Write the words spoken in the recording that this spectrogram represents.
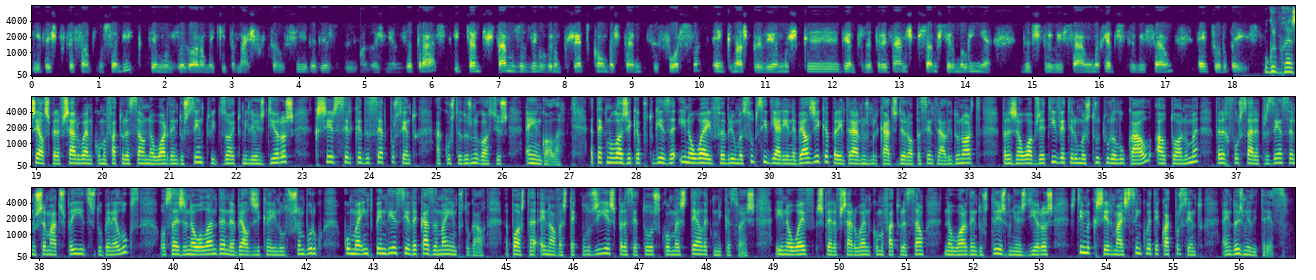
e da exportação de Moçambique. Temos agora uma equipa mais fortalecida desde há dois meses atrás e, portanto, estamos a desenvolver um projeto com bastante força em que nós prevemos que dentro de três anos possamos ter uma linha de distribuição, uma rede de distribuição em todo o país. O Grupo Rangel espera fechar o ano com uma faturação na ordem dos 118 milhões de euros, crescer cerca de 7% à custa dos negócios em Angola. A tecnológica portuguesa InnoWave abriu uma subsidiária na Bélgica para entrar nos mercados da Europa Central e do Norte. Para já o objetivo é ter uma estrutura local, autónoma, para reforçar a presença nos chamados países do Benelux, ou seja, na Holanda, na Bélgica e no Luxemburgo, com uma independência da casa-mãe em Portugal. Aposta em novas tecnologias para setores como as telecomunicações. A InnoWave espera fechar o ano com uma faturação na ordem dos 3 milhões de euros, estima crescer mais 54% em 2013.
